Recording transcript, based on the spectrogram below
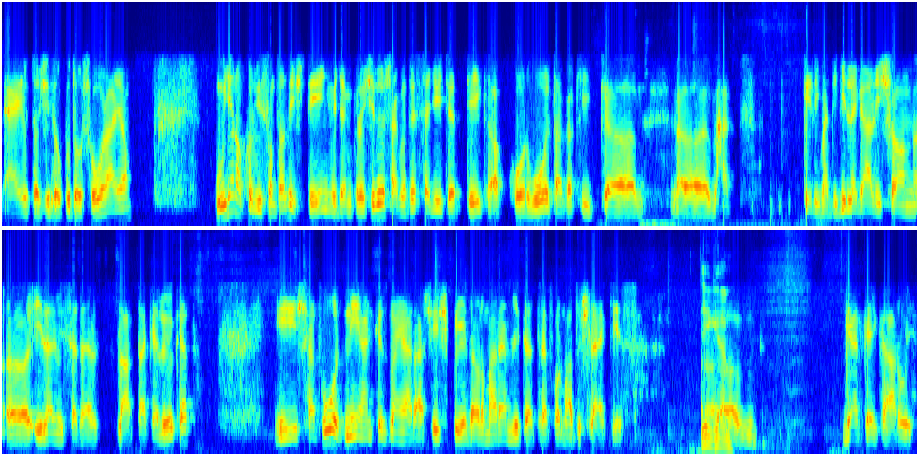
eljött a zsidók utolsó órája. Ugyanakkor viszont az is tény, hogy amikor a zsidóságot összegyűjtötték, akkor voltak, akik uh, uh, hát félig meddig illegálisan uh, élelmiszerrel látták el őket, és hát volt néhány közbenjárás is, például a már említett református lelkész. Igen. Uh, Gergely Károly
